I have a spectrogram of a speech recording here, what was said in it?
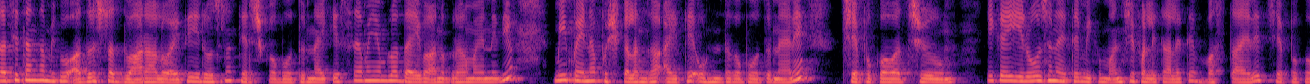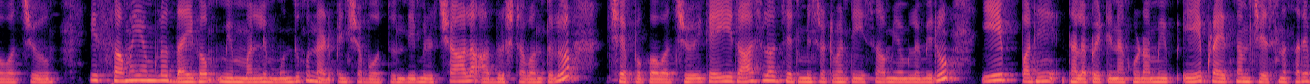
ఖచ్చితంగా మీకు అదృష్ట ద్వారాలు అయితే ఈ రోజున తెరుచుకోబోతున్నాయి. ఈ సమయంలో దైవ అనుగ్రహం అనేది మీపైన పుష్కలంగా అయితే ఉండకపోతున్నాయని చెప్పుకోవచ్చు. ఇక ఈ రోజునైతే మీకు మంచి ఫలితాలు అయితే వస్తాయని చెప్పుకోవచ్చు. ఈ సమయంలో దైవం మిమ్మల్ని ముందుకు నడిపించబోతుంది. మీరు చాలా అదృష్టవంతులు చెప్పుకోవచ్చు. ఇక ఈ రాశిలో జన్మించినటువంటి ఈ సమయంలో మీరు ఏ పని తలపెట్టినా కూడా మీ ఏ ప్రయత్నం చేసినా సరే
